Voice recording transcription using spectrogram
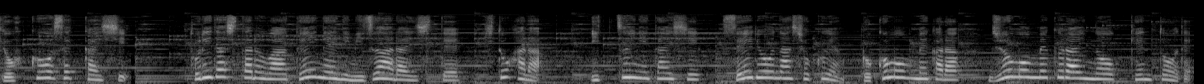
魚腹を切開し取り出したるは丁寧に水洗いして一腹一対に対し清涼な食塩6問目から10問目くらいの見当で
